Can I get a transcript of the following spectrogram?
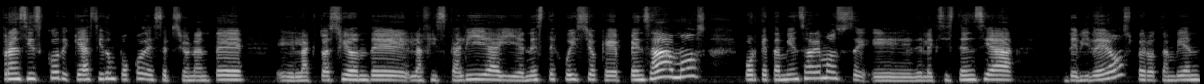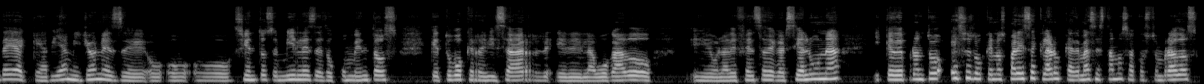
Francisco, de que ha sido un poco decepcionante eh, la actuación de la fiscalía y en este juicio que pensábamos, porque también sabemos eh, de la existencia de videos, pero también de que había millones de o, cientos de miles de documentos que tuvo que revisar el abogado eh, o la defensa de García Luna y que de pronto eso es lo que nos parece. Claro que además estamos acostumbrados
